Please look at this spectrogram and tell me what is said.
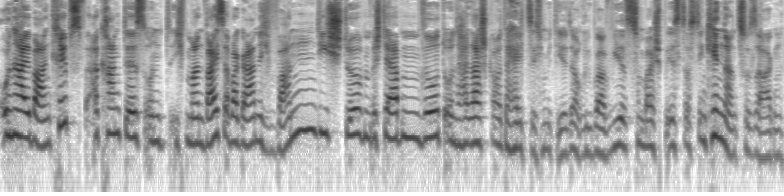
unheilbar an Krebs erkrankt ist und ich, man weiß aber gar nicht, wann die stürben, sterben wird und Halaschka unterhält sich mit ihr darüber, wie es zum Beispiel ist, das den Kindern zu sagen.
